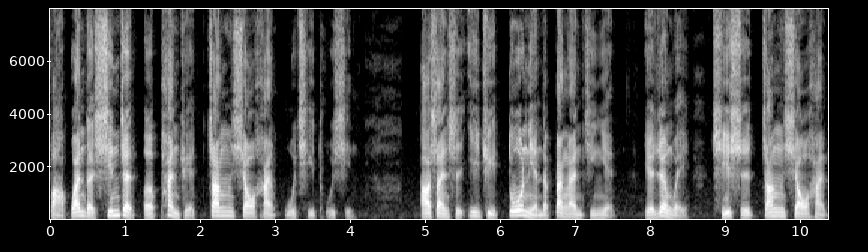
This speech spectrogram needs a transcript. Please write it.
法官的新政而判决张肖汉无期徒刑。阿善是依据多年的办案经验，也认为其实张肖汉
